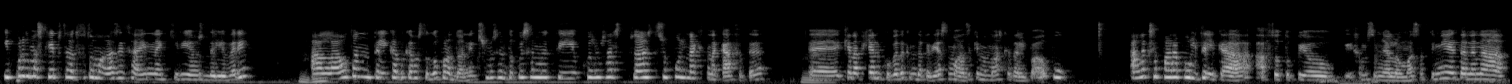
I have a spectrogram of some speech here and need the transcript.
η πρώτη μας σκέψη ήταν ότι αυτό το μαγαζί θα είναι κυρίως delivery. Mm-hmm. Αλλά όταν τελικά μπήκαμε στον κόπο να το ανοίξουμε, συνειδητοποίησαμε ότι ο κόσμος άρεσε τόσο πολύ να έχετε να κάθεται ναι. ε, και να πιάνει κουβέντα και με τα παιδιά στο μαγαζί και με εμάς κτλ. Όπου άλλαξε πάρα πολύ τελικά αυτό το οποίο είχαμε στο μυαλό μας. Από τη μία ήταν ένα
